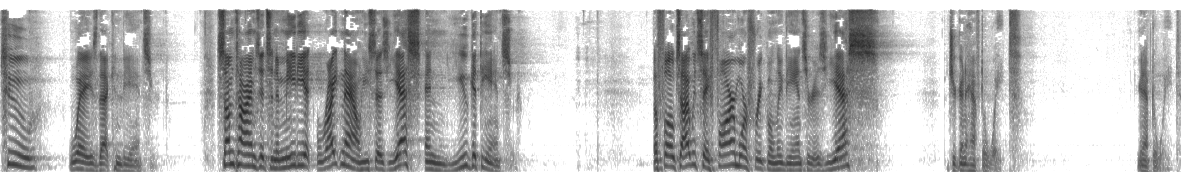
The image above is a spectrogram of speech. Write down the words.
two ways that can be answered. Sometimes it's an immediate, right now, he says yes, and you get the answer. But, folks, I would say far more frequently the answer is yes, but you're going to have to wait. You're going to have to wait.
